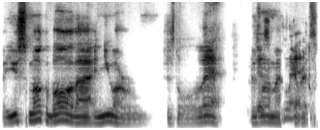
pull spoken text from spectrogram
But you smoke a bowl of that and you are just lit. It was Just one of my lit. favorites.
